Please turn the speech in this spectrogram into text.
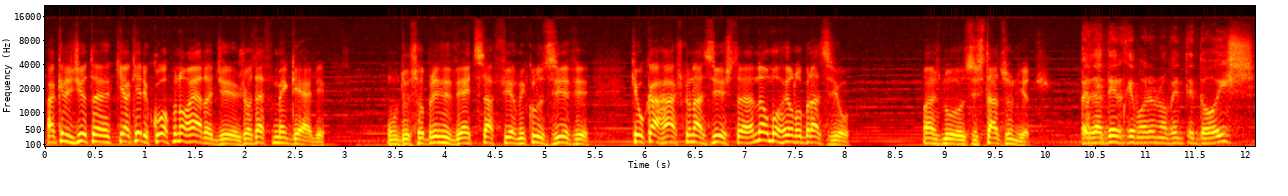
acredita que aquele corpo não era de Joseph Mengele. Um dos sobreviventes afirma, inclusive, que o carrasco nazista não morreu no Brasil, mas nos Estados Unidos. O verdadeiro que morreu em 92,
